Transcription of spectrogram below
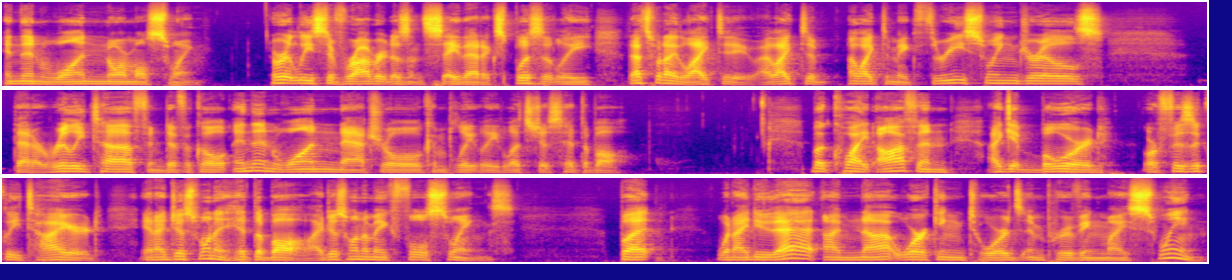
and then one normal swing. Or at least if Robert doesn't say that explicitly, that's what I like to do. I like to I like to make 3 swing drills that are really tough and difficult and then one natural completely let's just hit the ball. But quite often I get bored or physically tired and I just want to hit the ball. I just want to make full swings. But when I do that, I'm not working towards improving my swing.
